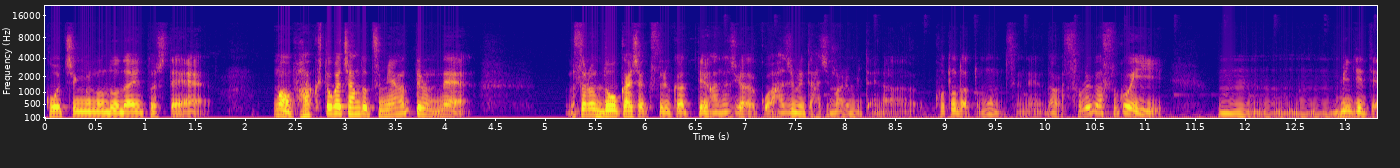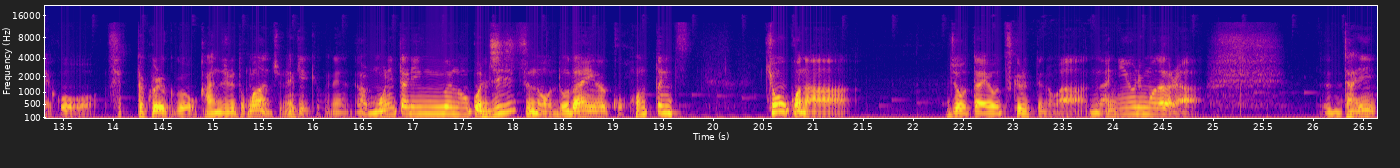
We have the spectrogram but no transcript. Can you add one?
コーチングの土台としてまあファクトがちゃんと積み上がってるんでそれをどう解釈するかっていう話がこう初めて始まるみたいなことだと思うんですよね。だからそれがすごいうん見ててこう説得力を感じるとこなんでしょうね結局ね。だからモニタリングのこう事実の土台がこう本当に強固な状態を作るっていうのが何よりもだから第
